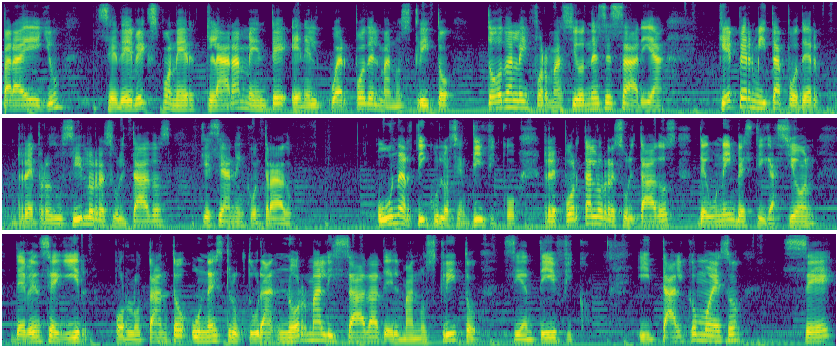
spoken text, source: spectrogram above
Para ello, se debe exponer claramente en el cuerpo del manuscrito toda la información necesaria que permita poder reproducir los resultados que se han encontrado. Un artículo científico reporta los resultados de una investigación. Deben seguir, por lo tanto, una estructura normalizada del manuscrito científico. Y tal como eso, se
